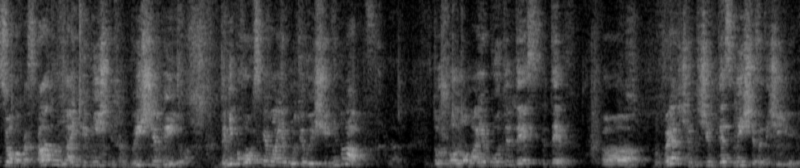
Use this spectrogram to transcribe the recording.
з цього каскаду найпівнічнішим, вище Києва. Дніпровське має бути вище Дніпра. Тож воно має бути десь де? Е, вверх чи, чи десь нижче за течією?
